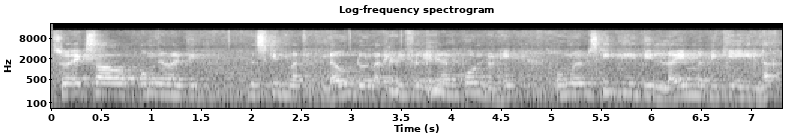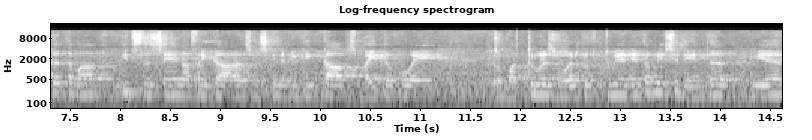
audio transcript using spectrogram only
so ek sal om net die miskien wat ek nou doen wat ek nie verlede jaar kon doen nie om miskien die die luim 'n bietjie ligter te maak, iets te sê in Afrikaans, miskien 'n bietjie Kaaps by te gooi, so matrooswoord of twee net om die studente meer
